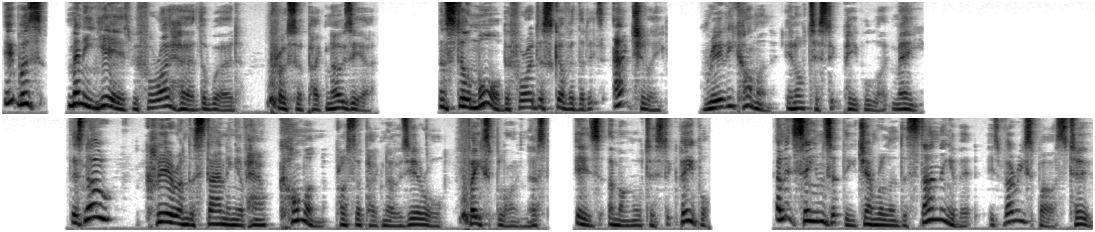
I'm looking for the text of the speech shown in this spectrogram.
It was many years before I heard the word prosopagnosia, and still more before I discovered that it's actually really common in autistic people like me. There's no clear understanding of how common prosopagnosia or face blindness is among autistic people, and it seems that the general understanding of it is very sparse too.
